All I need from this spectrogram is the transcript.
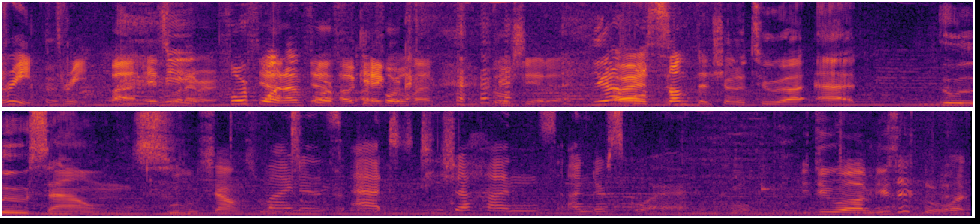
Three, three, but it's Me. whatever. Fourth Yeah, one, I'm yeah, fourth, Okay, I'm cool, man. Appreciate it. You gotta All right. post something. Shout out to uh, at Ulu Sounds. Ooh, sounds. Ooh. Mine is at Tisha Huns underscore. Cool. You do uh, music or what?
